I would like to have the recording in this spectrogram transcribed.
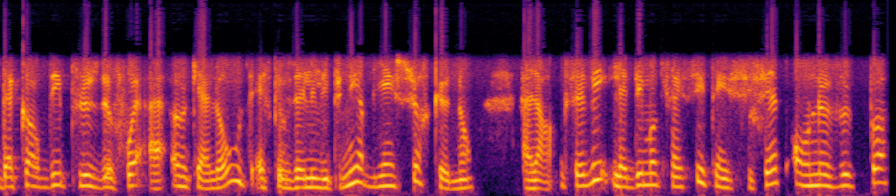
d'accorder plus de fois à un qu'à l'autre, est-ce que vous allez les punir? Bien sûr que non. Alors, vous savez, la démocratie est ainsi faite. On ne veut pas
